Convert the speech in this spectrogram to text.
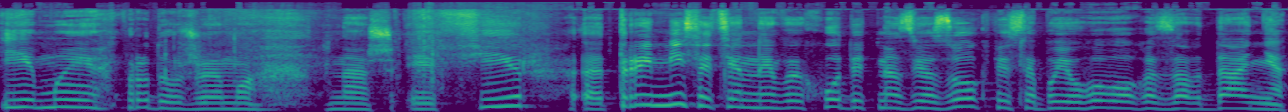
І ми продовжуємо наш ефір. Е, Три місяці не виходить на зв'язок після бойового завдання.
